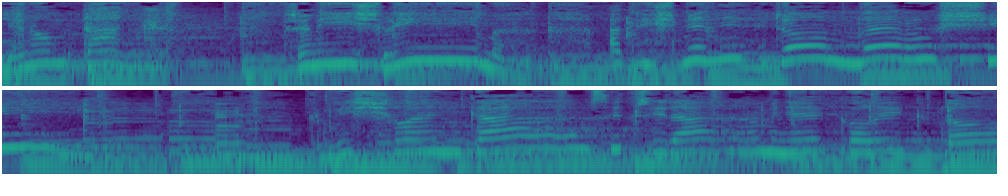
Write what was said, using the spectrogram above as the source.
Jenom tak přemýšlím a když mě nikdo neruší, k myšlenkám si přidám několik tónů.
